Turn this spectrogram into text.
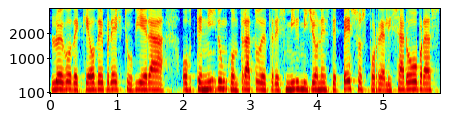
luego de que Odebrecht hubiera obtenido un contrato de 3 mil millones de pesos por realizar obras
